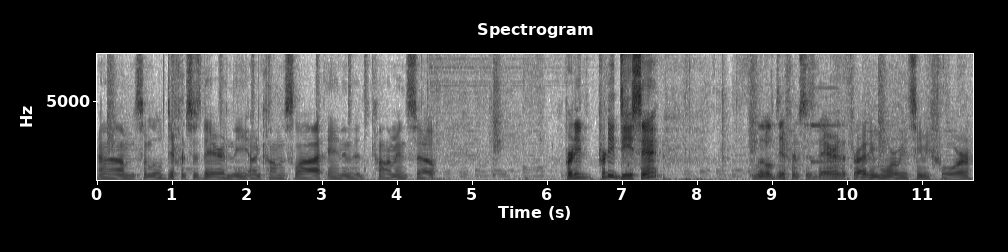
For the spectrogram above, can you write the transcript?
Um, some little differences there in the uncommon slot and in the common. So pretty pretty decent. Little differences there. The Thriving Moor we had seen before.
